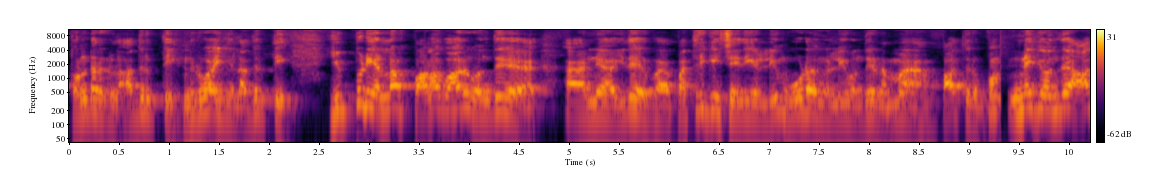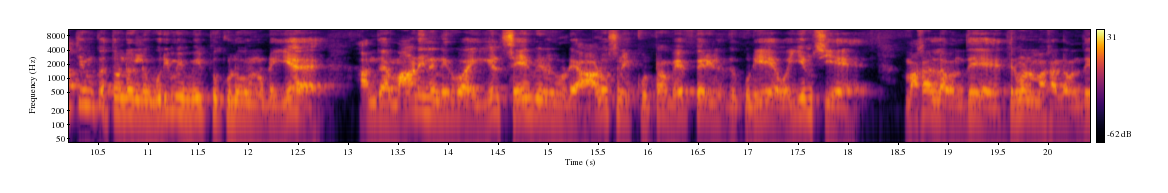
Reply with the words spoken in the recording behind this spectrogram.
தொண்டர்கள் அதிருப்தி நிர்வாகிகள் அதிருப்தி. இப்படியெல்லாம் பலவாறு வந்து இது ப- பத்திரிகை செய்திகள்லையும் ஊடகங்கள்லையும் வந்து நம்ம பார்த்துருப்போம். இன்னைக்கு வந்து அதிமுக தொண்டர்களின் உரிமை மீட்பு குழுவினுடைய அந்த மாநில நிர்வாகிகள் செயல் வீரர்களுடைய ஆலோசனை கூட்டம் வேப்பேரியில் இருக்கக்கூடிய ஒய்எம்சிஏ மகாலில் வந்து திருமண மகாலில் வந்து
